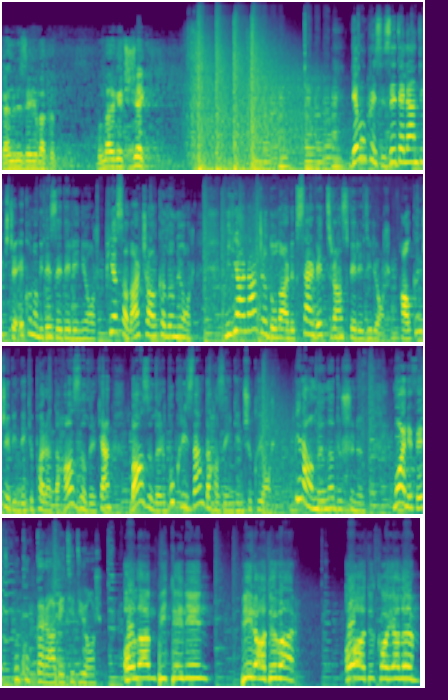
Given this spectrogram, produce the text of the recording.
Kendinize iyi bakın. Bunlar geçecek. Demokrasi zedelendikçe ekonomi de zedeleniyor. Piyasalar çalkalanıyor. Milyarlarca dolarlık servet transfer ediliyor. Halkın cebindeki para daha azalırken bazıları bu krizden daha zengin çıkıyor. Bir anlığına düşünün. Muhalefet hukuk garabeti diyor. Olan bitenin bir adı var. O adı koyalım.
